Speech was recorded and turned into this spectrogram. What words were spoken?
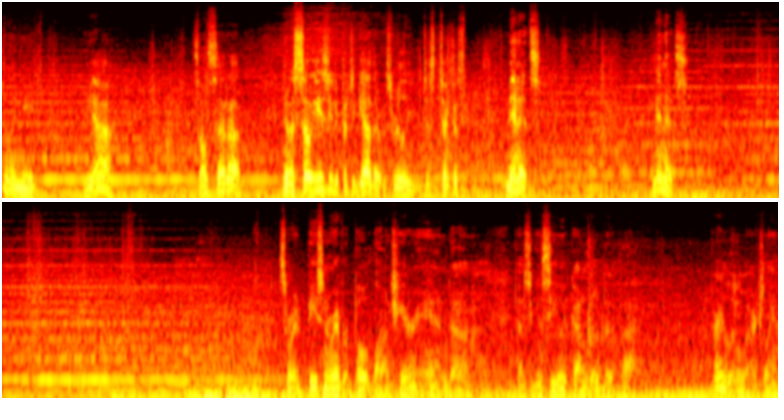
Really neat. Yeah, it's all set up. And it was so easy to put together. It was really just took us minutes. Minutes. So we're at Basin River boat launch here, and um, as you can see, we've got a little bit of a, very little actually, a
